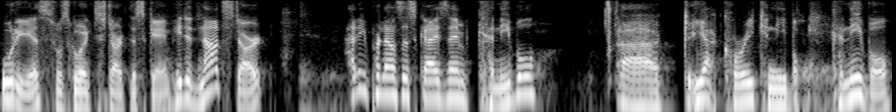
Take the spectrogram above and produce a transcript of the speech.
Urias was going to start this game. He did not start. How do you pronounce this guy's name? Knebel? uh, yeah. Corey Knebel. Knebel.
